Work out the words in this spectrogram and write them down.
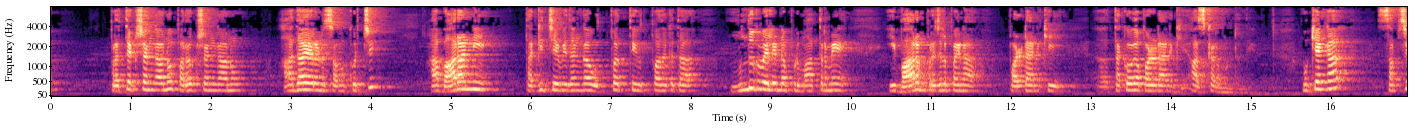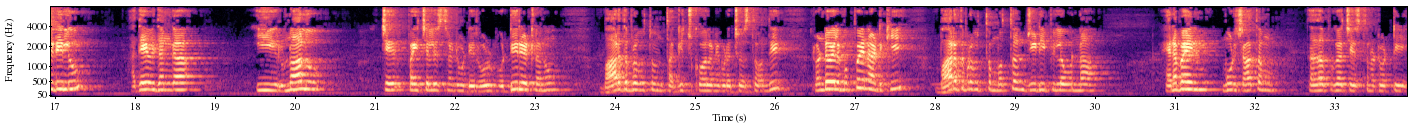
ప్రత్యక్షంగాను పరోక్షంగాను ఆదాయాలను సమకూర్చి ఆ భారాన్ని తగ్గించే విధంగా ఉత్పత్తి ఉత్పాదకత ముందుకు వెళ్ళినప్పుడు మాత్రమే ఈ భారం ప్రజలపైన పడడానికి తక్కువగా పడడానికి ఆస్కారం ఉంటుంది. ముఖ్యంగా సబ్సిడీలు అదేవిధంగా ఈ రుణాలు పై చెల్లిస్తున్నటువంటి వడ్డీ రేట్లను భారత ప్రభుత్వం తగ్గించుకోవాలని కూడా చూస్తోంది రెండు వేల ముప్పై నాటికి భారత ప్రభుత్వం మొత్తం జీడిపిలో ఉన్న ఎనభై మూడు శాతం దాదాపుగా చేస్తున్నటువంటి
